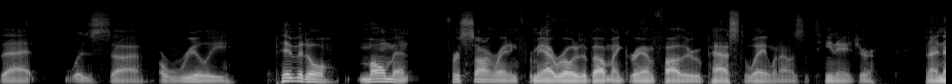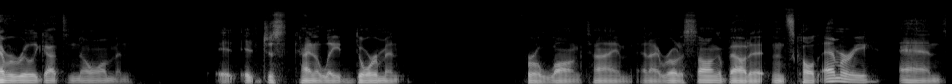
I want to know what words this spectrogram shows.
that was uh, a really pivotal moment for songwriting for me. I wrote it about my grandfather who passed away when I was a teenager, and I never really got to know him, and it it just kind of lay dormant for a long time. And I wrote a song about it, and it's called Emery. And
